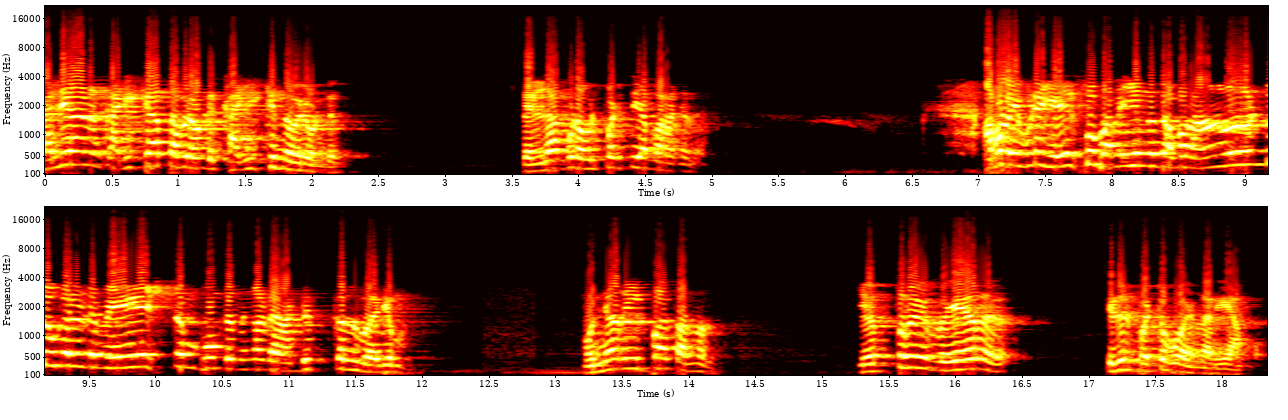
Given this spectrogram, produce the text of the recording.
കല്യാണം കഴിക്കാത്തവരുണ്ട് കഴിക്കുന്നവരുണ്ട്. ഇതെല്ലാം കൂടെ ഉൾപ്പെടുത്തിയാ പറഞ്ഞത്. അപ്പോൾ ഇവിടെ യേശു പറയുന്നത് അവർ ആണ്ടുകളുടെ വേഷം കൊണ്ട് നിങ്ങളുടെ അടുക്കൽ വരും. മുന്നറിയിപ്പാ തന്നത്. എത്ര പേര് ഇതിൽ പെട്ടുപോയെന്നറിയാം.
